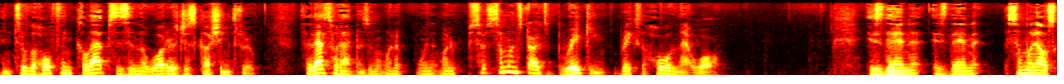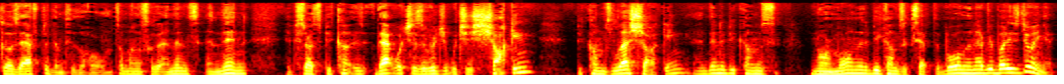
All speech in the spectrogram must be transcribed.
until the whole thing collapses and the water is just gushing through. So that's what happens when, a, when, when a, someone starts breaking, breaks a hole in that wall. Is then is then someone else goes after them through the hole, and someone else goes, and then and then it starts become that which is original, which is shocking, becomes less shocking, and then it becomes normal, and then it becomes acceptable, and then everybody's doing it.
